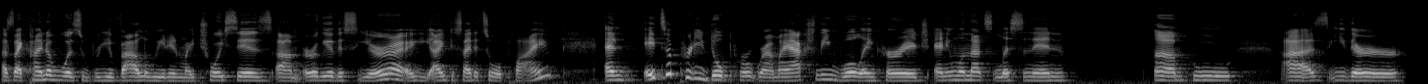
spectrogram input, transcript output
as I kind of was reevaluating my choices um, earlier this year, I, I decided to apply. And it's a pretty dope program. I actually will encourage anyone that's listening um, who has either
